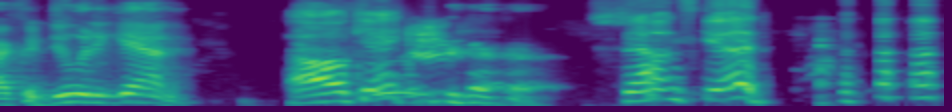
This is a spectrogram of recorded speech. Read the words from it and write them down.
I could do it again. Okay. Sounds good.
